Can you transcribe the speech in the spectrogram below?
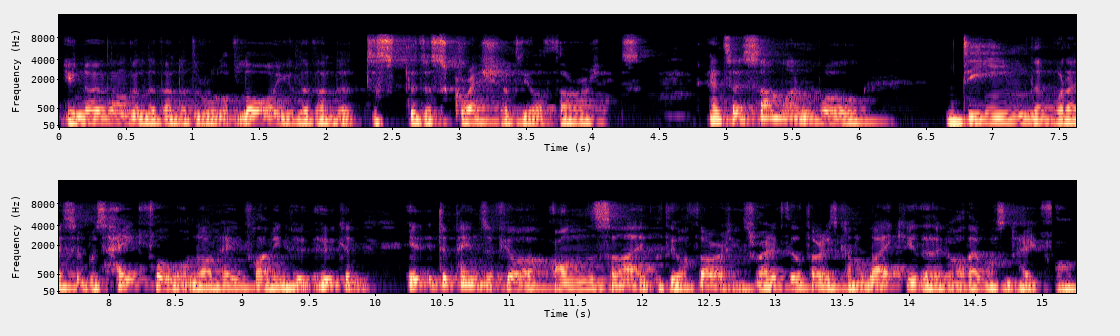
You no longer live under the rule of law, you live under the discretion of the authorities. And so someone will deem that what I said was hateful or not hateful. I mean, who, who can, it, it, depends if you're on side with the authorities, right? If the authorities kind of like you, they go, oh, that wasn't hateful.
